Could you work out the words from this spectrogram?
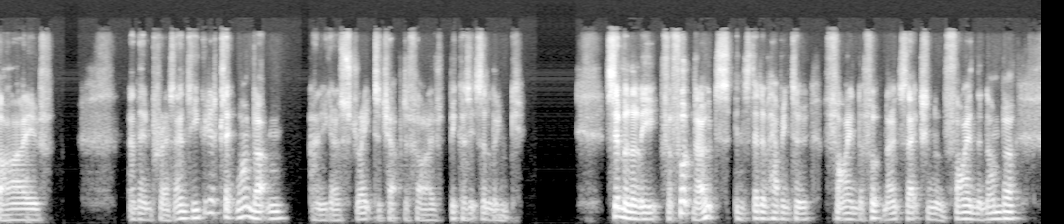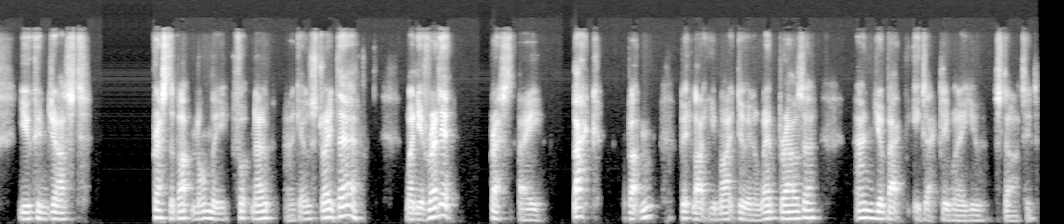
five and then press enter, you can just click one button and you go straight to chapter five because it's a link. Similarly, for footnotes, instead of having to find the footnote section and find the number, you can just press the button on the footnote and goes straight there. When you've read it, press a back button, a bit like you might do in a web browser, and you're back exactly where you started.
